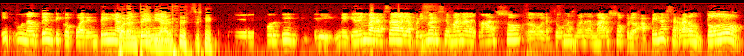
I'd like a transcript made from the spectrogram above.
es un auténtico cuarentenial. Cuarentenial, sí. Eh, porque me quedé embarazada la primera semana de marzo o la segunda semana de marzo, pero apenas cerraron todo,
